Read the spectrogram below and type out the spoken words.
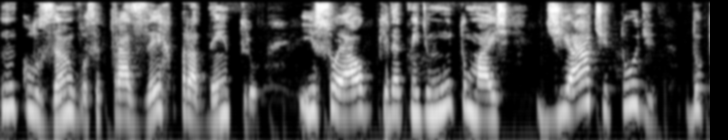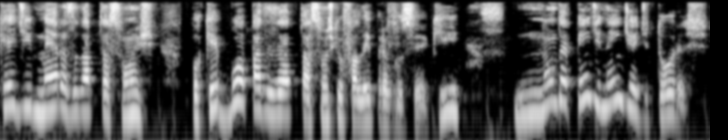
inclusão, você trazer para dentro, isso é algo que depende muito mais de atitude do que de meras adaptações, porque boa parte das adaptações que eu falei para você aqui não depende nem de editoras.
